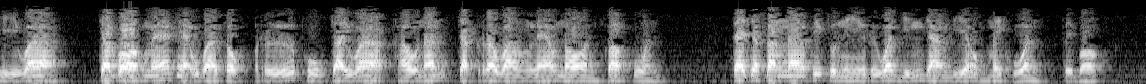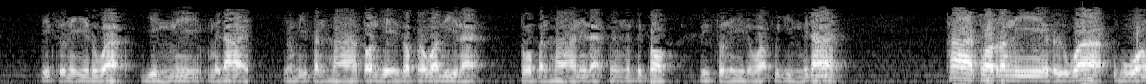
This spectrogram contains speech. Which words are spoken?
ทีว่าจะบอกแม้แต่อุบาสกหรือผูกใจว่าเขานั้นจะระวังแล้วนอนก็ควร แต่จะสั่งนางภิกษุณีหรือว่าหญิงอย่างเดียวไม่ควรไปบอกภิกษุณีหรือว่าหญิงนี่ไม่ได้ยังมีปัญหาต้นเหตุก็เพราะว่านี่แหละ ตัวปัญหานี่แหละเพราะฉะนั้นไปบอก ภิกษุณีหรือว่าผู้หญิงไม่ได้ ถ้าธรณีหรือว่าห่วง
